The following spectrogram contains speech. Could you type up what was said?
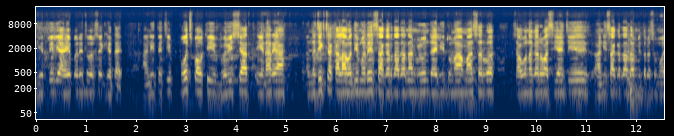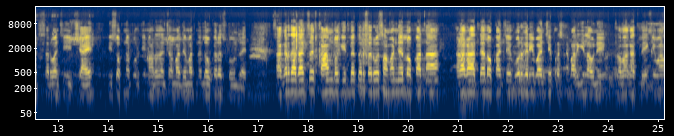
घेतलेली आहे बरेच वर्ष घेत आहेत. आणि त्याची पोचपावती भविष्यात येणाऱ्या नजीकच्या कालावधीमध्ये सागरदादांना मिळून जाईल ही तुम्हा आम्हा सर्व शाहूनगरवासियांची आणि सागरदादा मित्र समूहाची सर्वांची इच्छा आहे. ही स्वप्नपूर्ती महाराजांच्या माध्यमातून लवकरच होऊन जाईल. सागरदादांचं काम बघितलं तर सर्वसामान्य लोकांना तळागाळातल्या लोकांचे गोरगरिबांचे प्रश्न मार्गी लावणे प्रभागातले किंवा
